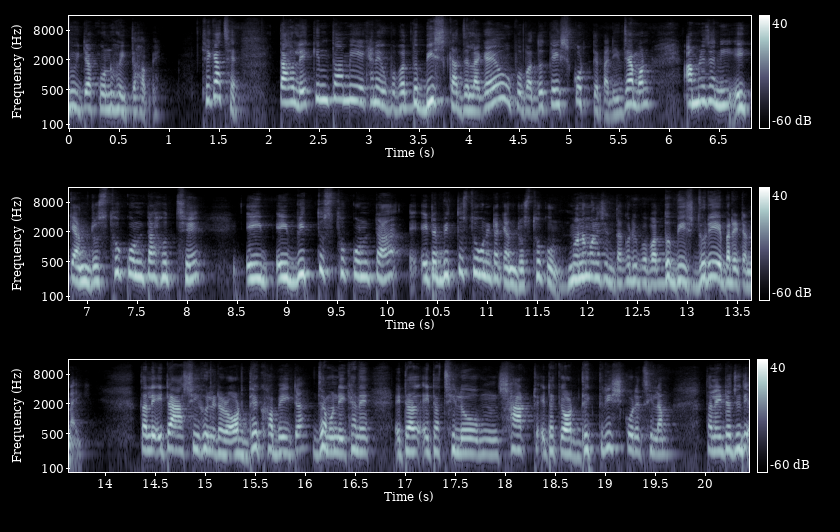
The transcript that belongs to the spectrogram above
দুইটা কোণ হইতে হবে। ঠিক আছে? তাহলে কিন্তু আমি এখানে উপপাদ্য বিশ কাজে লাগাইও উপপাদ্য তেইশ করতে পারি। যেমন, আমরা জানি এই কেন্দ্রস্থ কোণটা হচ্ছে এই এই বৃত্তস্থ কোণটা, এটা বৃত্তস্থ কোণ, এটা কেন্দ্রস্থ কোণ। মনে মনে চিন্তা করি উপপাদ্য বিশ ধরি, এবার এটা নাই। তাহলে এটা আশি হলে এটার অর্ধেক হবে এটা। যেমন এখানে এটা এটা ছিল ষাট, এটাকে অর্ধেক ত্রিশ করেছিলাম। তাহলে এটা যদি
